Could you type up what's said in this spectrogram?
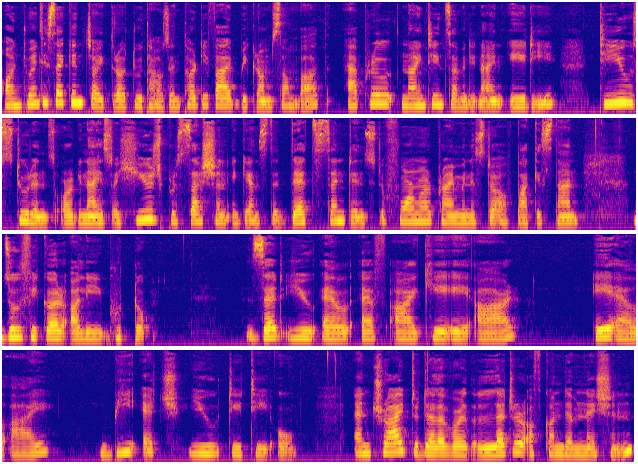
On 22nd Chaitra 2035 Bikram Sambat, April 1979 AD, TU students organized a huge procession against the death sentence to former Prime Minister of Pakistan, Zulfikar Ali Bhutto. Z U L F I K A R A L I B H U T T O, and tried to deliver the letter of condemnation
